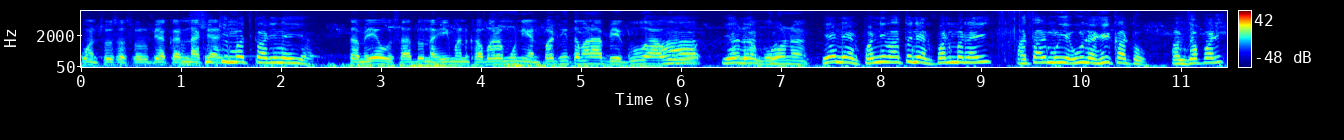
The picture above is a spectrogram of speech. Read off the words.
પાંચસો છસો રૂપિયા કરી નાખ્યા. કિંમત કરી નહીં યાર? તમે ઓછા તો નહીં મને ખબર હે, નેનપણથી તમારા ભેગું આવું એ નેનપણની વાત તો નેનપણમાં રહી. અત્યારે હું એવું નહીં કરતો. સમજો પડી?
